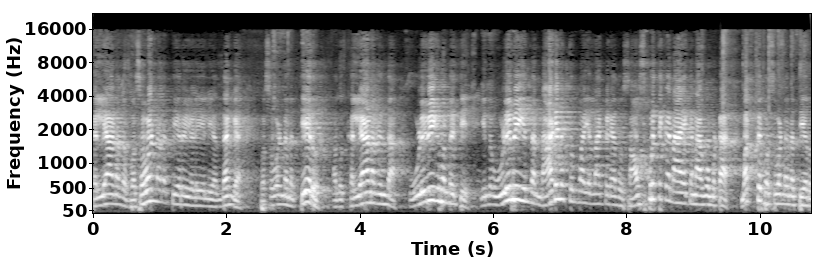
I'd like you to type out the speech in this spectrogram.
ಕಲ್ಯಾಣದ ಬಸವಣ್ಣನ ತೇರು ಎಳೆಯಲಿ ಅಂದಂಗ ಬಸವಣ್ಣನ ತೇರು ಅದು ಕಲ್ಯಾಣದಿಂದ ಉಳಿವಿಗೆ ಬಂದೈತಿ. ಇನ್ನು ಉಳಿವಿಯಿಂದ ನಾಡಿನ ತುಂಬ ಎಲ್ಲ ಕಡೆ ಅದು ಸಾಂಸ್ಕೃತಿಕ ನಾಯಕನಾಗೋ ಮಠ ಮತ್ತೆ ಬಸವಣ್ಣನ ತೇರು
